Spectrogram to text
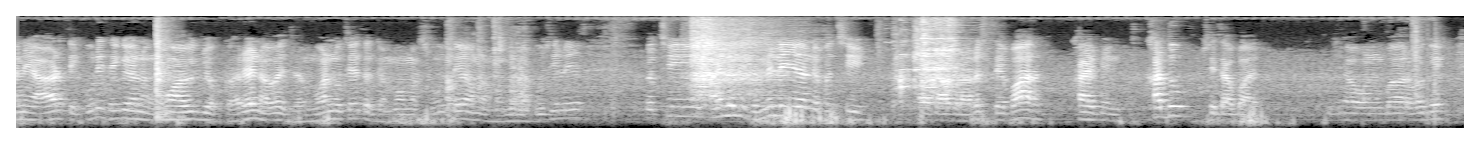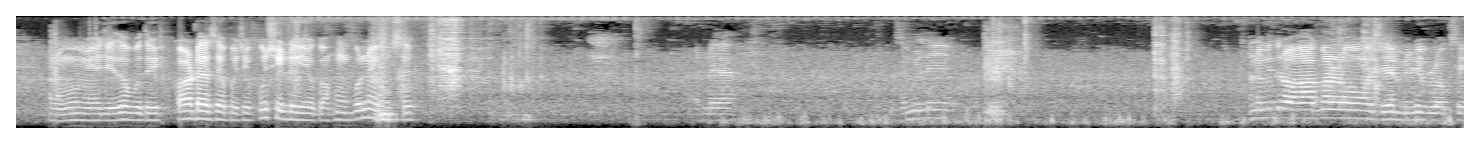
બધાની આરતી પૂરી થઈ ગઈ અને હું આવી ગયો ઘરે ને હવે જમવાનું છે તો જમવામાં શું છે હમણાં મમ્મીને પૂછી લઈએ. પછી ફાઇનલી જમી લઈએ અને પછી આપણા રસ્તે બહાર ખાઈ પીને ખાધું, સીધા બહાર. જવાનું બાર વાગે. અને મમ્મી હજી તો બધી કાઢે છે, પછી પૂછી લઈએ કે હું બનાવ્યું છે. એટલે જમી લઈએ. અને મિત્રો આગળનો જે મિની બ્લોગ છે,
